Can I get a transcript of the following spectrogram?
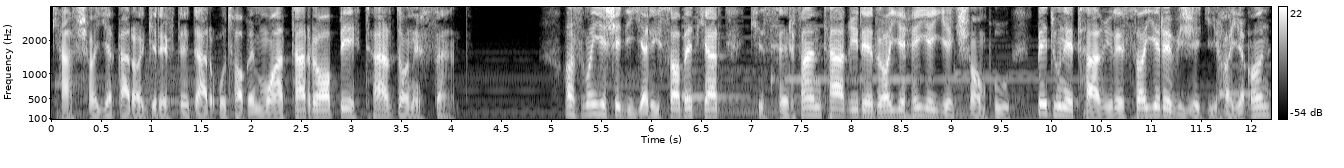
کفش های قرار گرفته در اتاق معطر را بهتر دانستند. آزمایش دیگری ثابت کرد که صرفاً تغییر رایحه یک شامپو بدون تغییر سایر ویژگی های آن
